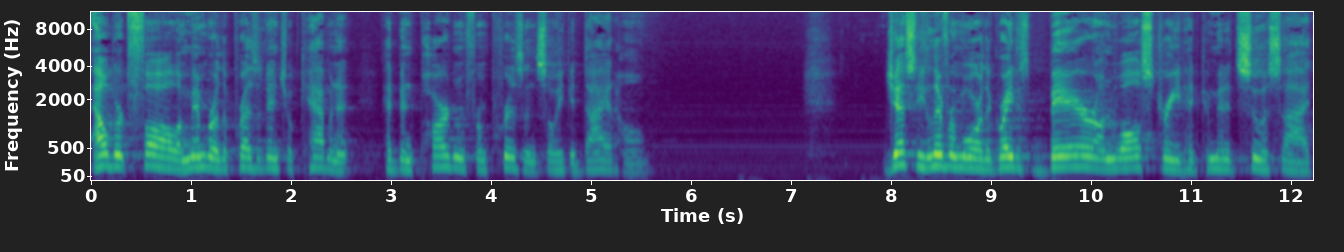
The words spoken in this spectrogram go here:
Albert Fall, a member of the presidential cabinet, had been pardoned from prison so he could die at home. Jesse Livermore, the greatest bear on Wall Street, had committed suicide.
